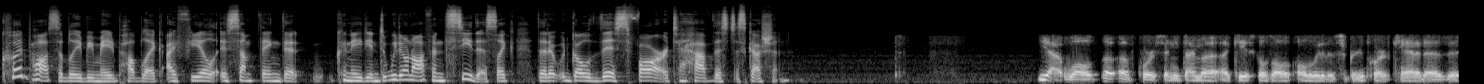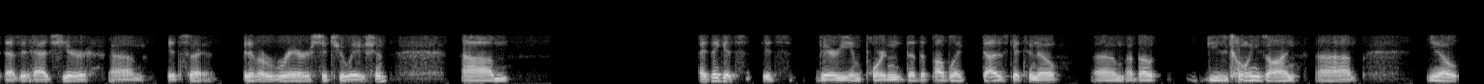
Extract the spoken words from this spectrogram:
could possibly be made public, I feel is something that Canadians, we don't often see this, like that it would go this far to have this discussion. Yeah, well, of course, anytime a, a case goes all, all the way to the Supreme Court of Canada, as it, as it has here, um, it's a bit of a rare situation. Um, I think it's it's very important that the public does get to know um, about these goings on. Um, you know,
